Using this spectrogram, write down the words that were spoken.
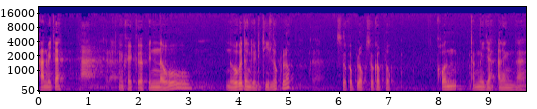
ทันไหมจ๊ะทันครับมันเคยเกิดเป็นหนู หนูก็ต้องอยู่ที่ลกๆ สกปรกสกปรก ค้นทั้งขยะอะไรต่าง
